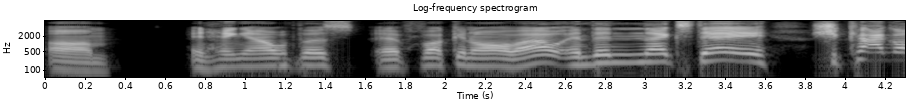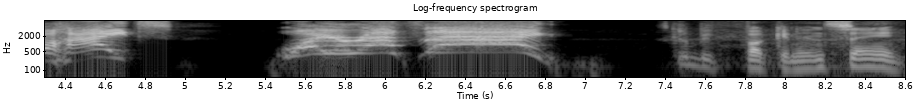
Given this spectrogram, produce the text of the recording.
Um, and hang out with us at fucking All Out, and then the next day, Chicago Heights. Warrior Wrestling! It's gonna be fucking insane.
